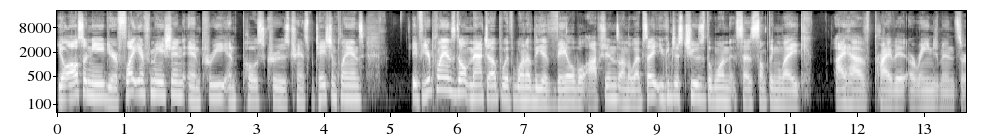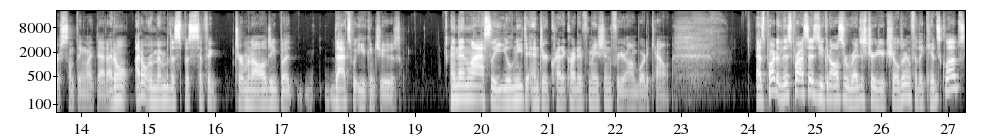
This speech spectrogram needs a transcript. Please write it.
You'll also need your flight information and pre and post cruise transportation plans. If your plans don't match up with one of the available options on the website, you can just choose the one that says something like I have private arrangements or something like that. I don't I don't remember the specific terminology, but that's what you can choose. And then lastly, you'll need to enter credit card information for your onboard account. As part of this process, you can also register your children for the kids clubs.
